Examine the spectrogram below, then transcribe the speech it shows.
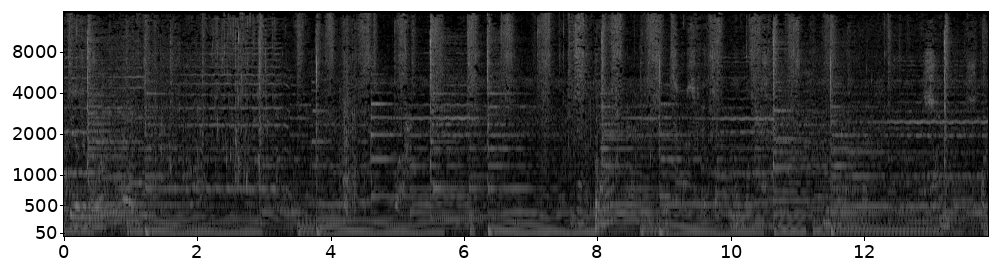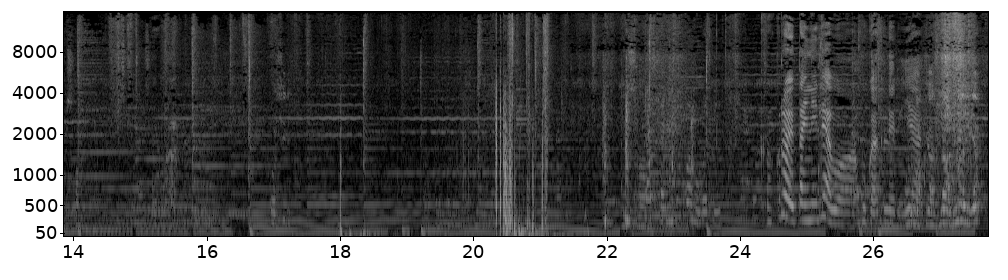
Kita yang lima. Kau kira tanya ni lah, buka kelari ya. Kau kira ya.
